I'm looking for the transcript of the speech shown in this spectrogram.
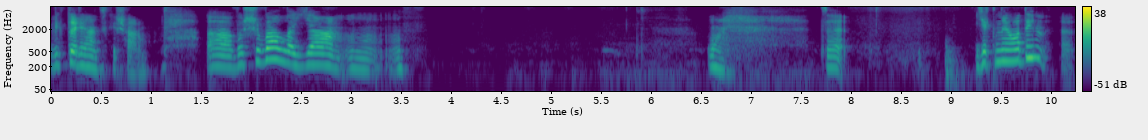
Вікторіанський шарм. А, вишивала я. Ой, це як не один е,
